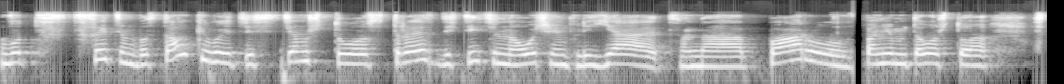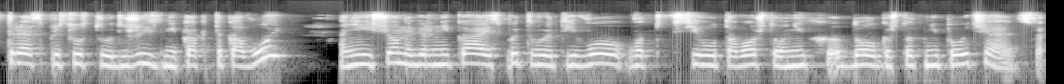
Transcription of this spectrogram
Вот с этим вы сталкиваетесь, с тем, что стресс действительно очень влияет на пару. Помимо того, что стресс присутствует в жизни как таковой, они еще наверняка испытывают его вот в силу того, что у них долго что-то не получается.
